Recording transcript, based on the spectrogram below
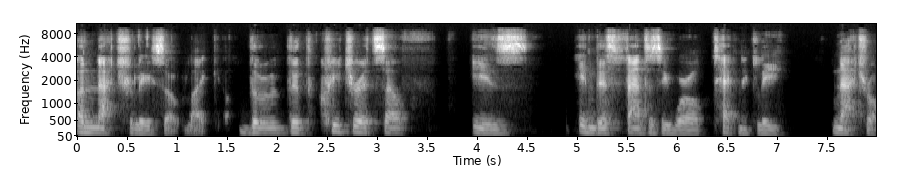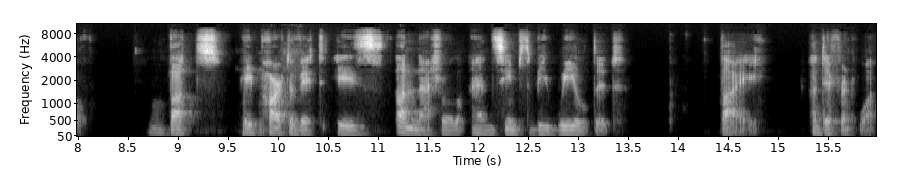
unnaturally so. Like the the creature itself is in this fantasy world technically natural, but a part of it is unnatural and seems to be wielded by a different one.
